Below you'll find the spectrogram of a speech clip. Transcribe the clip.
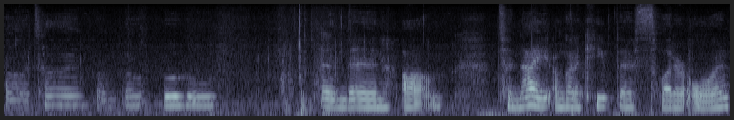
all the time from Boohoo. And then um, tonight I'm going to keep this sweater on.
